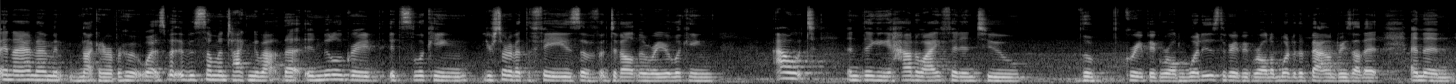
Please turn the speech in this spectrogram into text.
and, I, and I'm not going to remember who it was, but it was someone talking about that in middle grade, it's looking, you're sort of at the phase of development where you're looking out and thinking, how do I fit into the great big world? What is the great big world and what are the boundaries of it? And then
